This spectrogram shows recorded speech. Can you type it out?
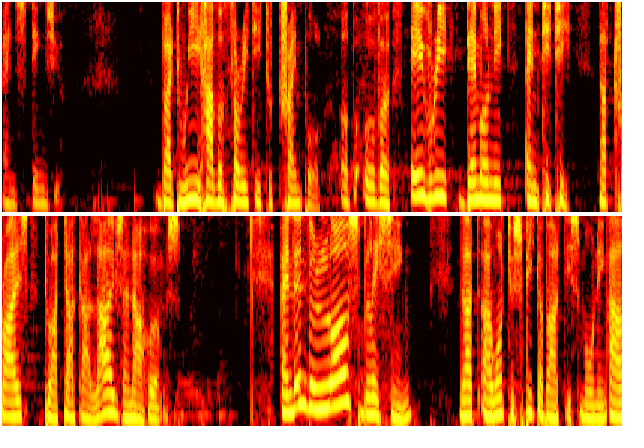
and stings you. But we have authority to trample up over every demonic entity that tries to attack our lives and our homes. And then the last blessing that I want to speak about this morning our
